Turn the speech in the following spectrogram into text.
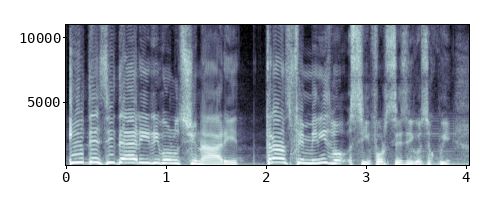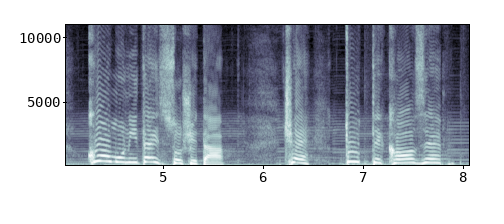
i desideri rivoluzionari, transfemminismo, sì, forse sì, questo qui, comunità e società, cioè tutte cose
